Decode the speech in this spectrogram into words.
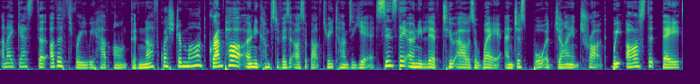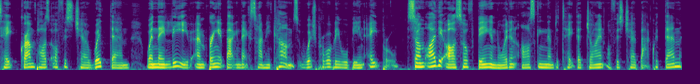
And i guess the other three we have aren't good enough question mark. Grandpa only comes to visit us about three times a year. Since they only live two hours away and just bought a giant truck we asked that they take grandpa's office chair with them when they leave and bring it back next time he comes which probably will be in april. So am i the asshole for being annoyed and asking them to take their giant office chair back with them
